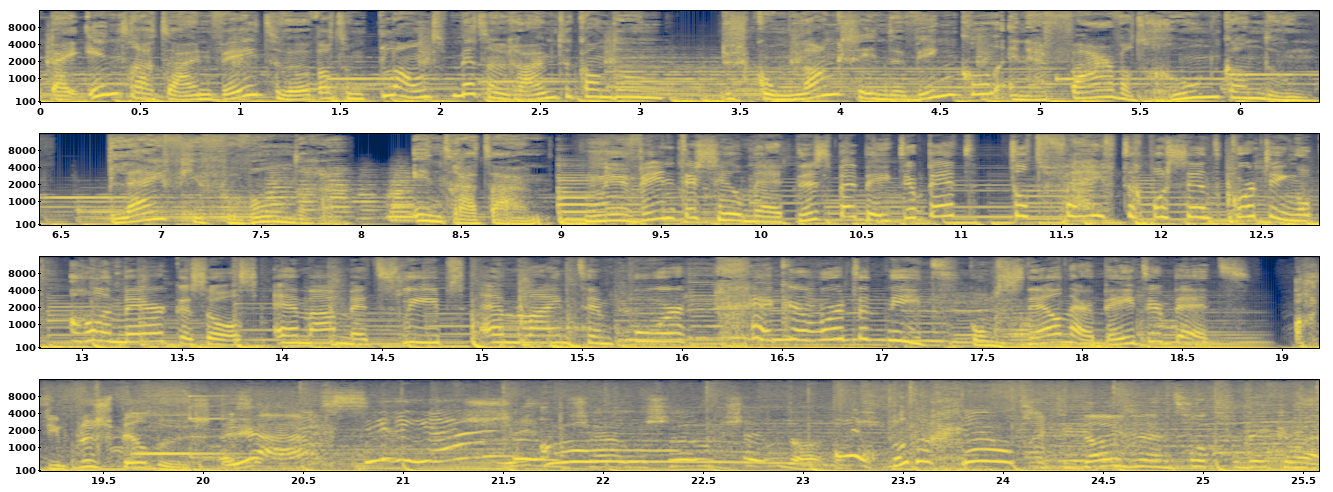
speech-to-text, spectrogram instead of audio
Bij Intratuin weten we wat een plant met een ruimte kan doen. Dus kom langs in de winkel en ervaar wat groen kan doen. Blijf je verwonderen. Intratuin. Nu Wintersail Madness bij Beter Bed. Tot 50% korting op alle merken zoals Emma met Sleeps, M-Line Tempoor. Gekker wordt het niet. Kom snel naar Beter Bed. 18 plus speelbus. Ja. Echt serieus? Oh, wat een geld. 18.000, wat verdikken me.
